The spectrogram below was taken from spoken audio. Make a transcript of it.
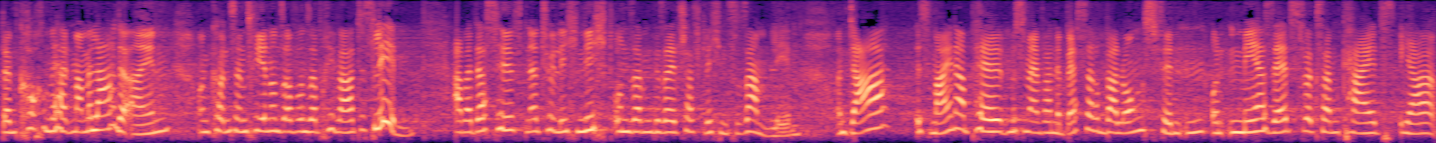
Dann kochen wir halt Marmelade ein und konzentrieren uns auf unser privates Leben. Aber das hilft natürlich nicht unserem gesellschaftlichen Zusammenleben. Und da ist mein Appell, müssen wir einfach eine bessere Balance finden und mehr Selbstwirksamkeit ja,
